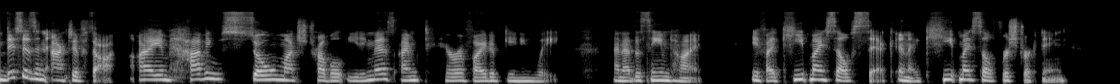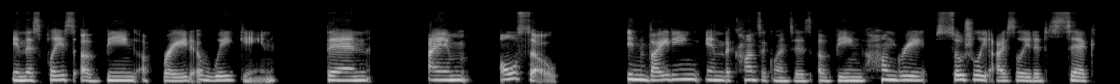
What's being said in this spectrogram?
this is an active thought. I am having so much trouble eating this. I'm terrified of gaining weight. And at the same time, if I keep myself sick and I keep myself restricting in this place of being afraid of weight gain, then I am also inviting in the consequences of being hungry, socially isolated, sick,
